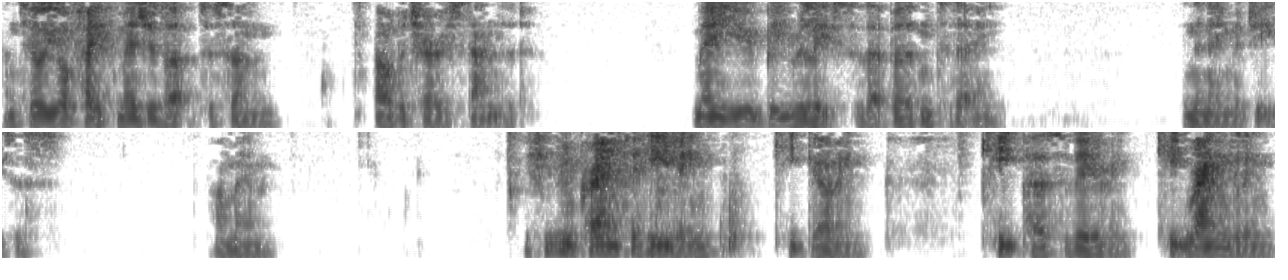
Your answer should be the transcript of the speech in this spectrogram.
until your faith measures up to some arbitrary standard. May you be released of that burden today in the name of Jesus. Amen. If you've been praying for healing, keep going. Keep persevering. Keep wrangling.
